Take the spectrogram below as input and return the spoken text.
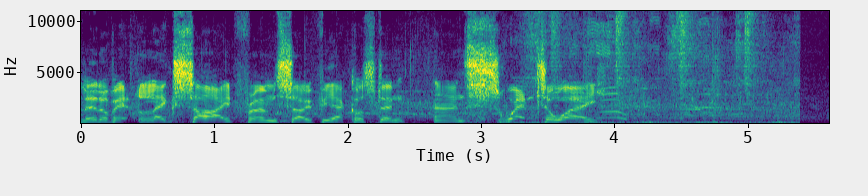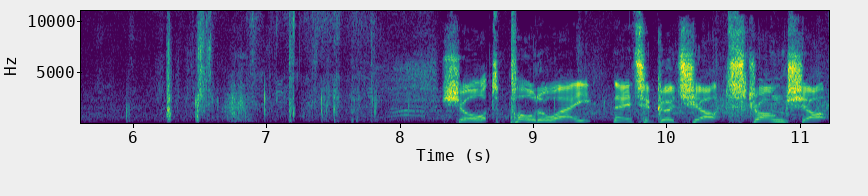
Little bit leg side from Sophie Ecclestone and swept away. Short, pulled away. It's a good shot, strong shot.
